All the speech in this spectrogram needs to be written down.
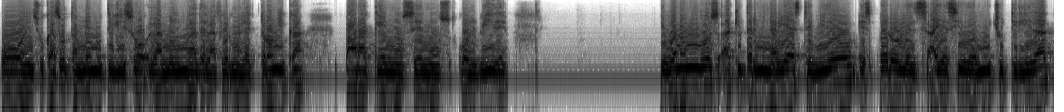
O en su caso también utilizo la misma de la firma electrónica para que no se nos olvide. Y bueno amigos aquí terminaría este video. Espero les haya sido de mucha utilidad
